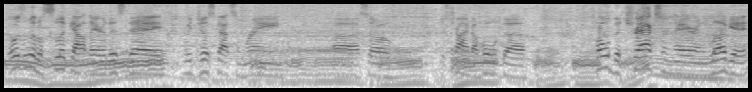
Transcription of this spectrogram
It was a little slick out there this day. We just got some rain. Uh, so just trying to hold the hold the traction there and lug it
